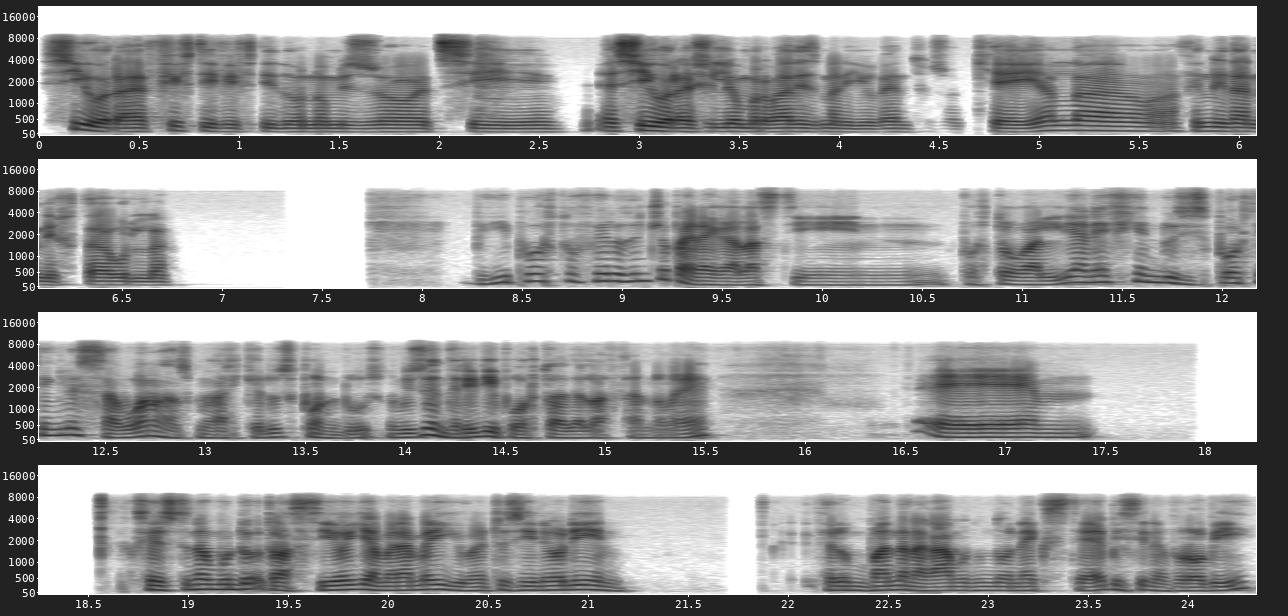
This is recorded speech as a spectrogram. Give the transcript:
Σίγουρα, 50-50 το νομίζω έτσι. Ε, σίγουρα έχει λίγο προβάδισμα η Juventus, okay, αλλά αφήνει τα ανοιχτά ούλα επειδή η Πόρτο φέρος δεν πάει καλά στην Πορτογαλία, έφυγε τους οι Sporting Λεσσαβόνας, ας πούμε, αρκετούς ποντούς. Νομίζω είναι τρίτη Πόρτο, αν δεν λαθάνομαι. Ε, ξέρεις, το, το, το αστείο για μένα με τη Juventus είναι ότι θέλουν πάντα να κάνουν το next step στην Ευρώπη,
